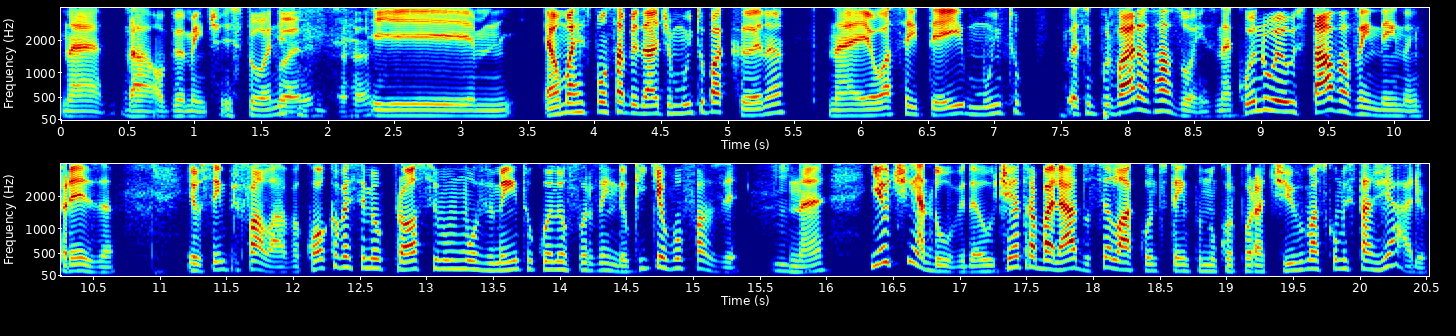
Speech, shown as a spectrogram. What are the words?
né? Da, obviamente, Stone. Stone. Uhum. E é uma responsabilidade muito bacana né? Eu aceitei muito, assim, por várias razões, né? Quando eu estava vendendo a empresa, eu sempre falava, qual que vai ser meu próximo movimento quando eu for vender? O que que eu vou fazer, uhum. né? E eu tinha dúvida, eu tinha trabalhado, sei lá, quanto tempo no corporativo, mas como estagiário.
